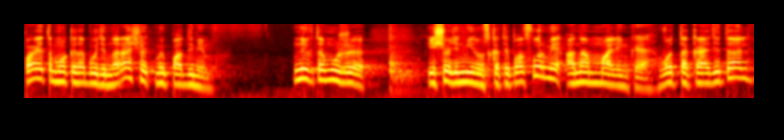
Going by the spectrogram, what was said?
Поэтому, когда будем наращивать, мы подымем. Ну и к тому же, еще один минус к этой платформе, она маленькая. Вот такая деталь,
